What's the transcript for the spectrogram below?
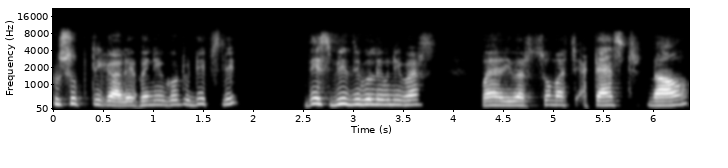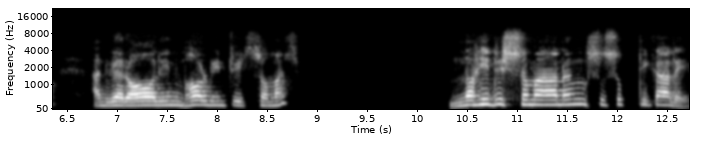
Tusuptikale, when you go to deep sleep, this visible universe, where you are so much attached now, and we are all involved into it so much, nahi drisyamanang susuptikale.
